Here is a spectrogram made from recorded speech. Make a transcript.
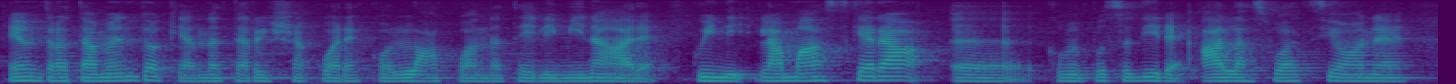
è un trattamento che andate a risciacquare con l'acqua, andate a eliminare, quindi la maschera eh, come posso dire ha la sua azione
